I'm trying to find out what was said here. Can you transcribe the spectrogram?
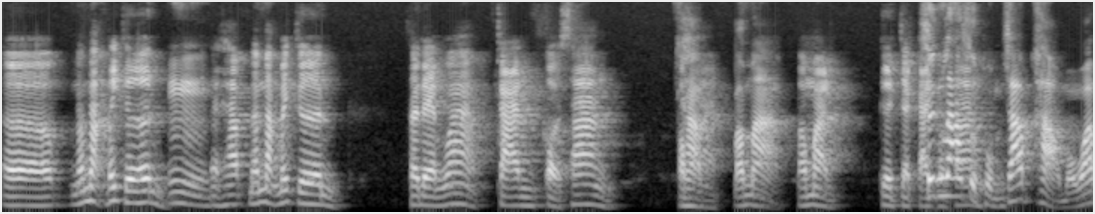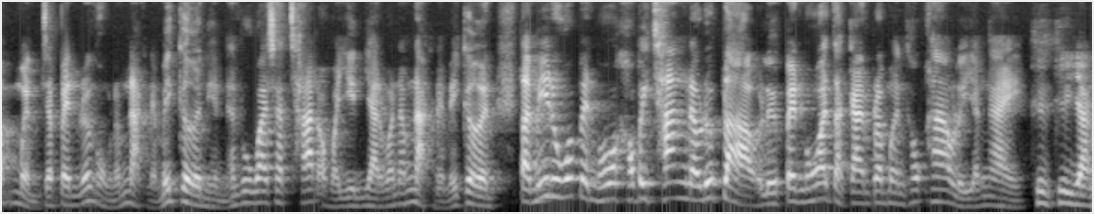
เอ่อน้ำหนักไม่เกินอืมนะครับ น้ำหนักไม่เกิน แสดงว่าการก่อสร้างประครับมาทประมาทประมาท เกิดจากการซึ่งก่อล่าร้สุดผมทราบข่าวมาว่าเหมือนจะเป็นเรื่องของน้ำหนักเนี่ยไม่เกินเห็นท่านผู้ว่าชัดชาติออกมายืนยันว่าน้ำหนักเนี่ยไม่เกิน แต่ไม่รู้ว่าเป็นเพราะว่าเขาไปชั่งแล้วหรือเปล่า หรือเป็นเพราะว่าจากการประเมินคร่าวๆหรือยังไง คือคือยัง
